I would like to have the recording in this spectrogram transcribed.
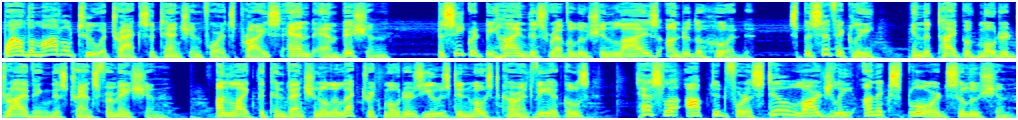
while the Model 2 attracts attention for its price and ambition, the secret behind this revolution lies under the hood, specifically in the type of motor driving this transformation. Unlike the conventional electric motors used in most current vehicles, Tesla opted for a still largely unexplored solution,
